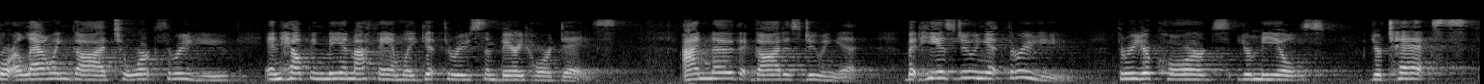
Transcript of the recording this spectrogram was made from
for allowing God to work through you and helping me and my family get through some very hard days. I know that God is doing it, but He is doing it through you, through your cards, your meals, your texts,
